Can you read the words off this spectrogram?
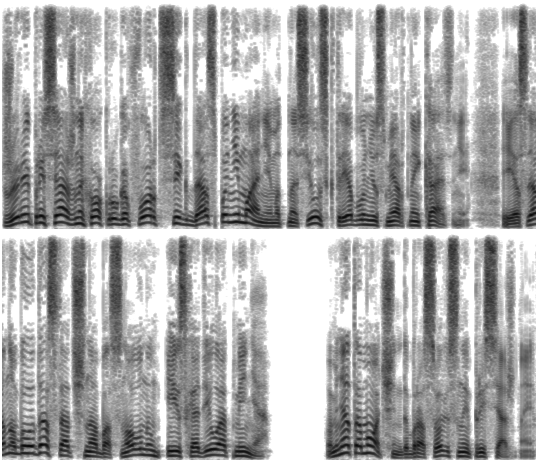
Жюри присяжных округа Форд всегда с пониманием относилось к требованию смертной казни, если оно было достаточно обоснованным и исходило от меня. У меня там очень добросовестные присяжные.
